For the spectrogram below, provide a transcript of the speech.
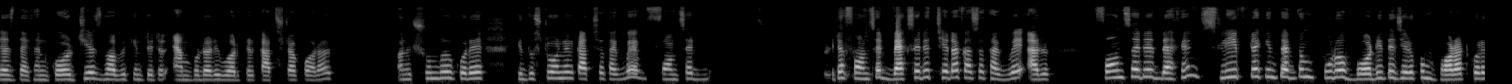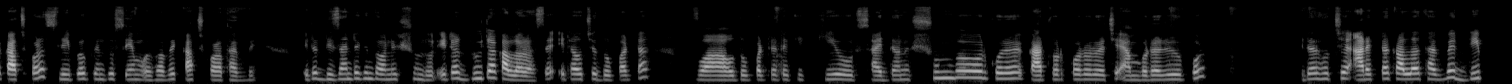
জাস্ট দেখেন গর্জিয়াস ভাবে কিন্তু এটার এমব্রয়ডারি ওয়ার্কের কাজটা করা। অনেক সুন্দর করে কিন্তু স্টোনের কাজটা থাকবে ফ্রন্ট সাইড এটা ফ্রন্ট সাইড ব্যাক সাইডের ছেটা কাজটা থাকবে। আর ফ্রন্ট সাইডে দেখেন স্লিপটা কিন্তু একদম পুরো বডিতে যেরকম ভরাট করে কাজ করা স্লিপেও কিন্তু সেম ওইভাবে কাজ করা থাকবে। এটার ডিজাইনটা কিন্তু অনেক সুন্দর। এটার দুইটা কালার আছে এটা হচ্ছে দোপাট্টা। ওয়াও দোপাট্টাটা কি কিউট সাইডে অনেক সুন্দর করে কাটওয়ার্ক করা রয়েছে এমব্রয়ডারির উপর। এটার হচ্ছে আরেকটা কালার থাকবে ডিপ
